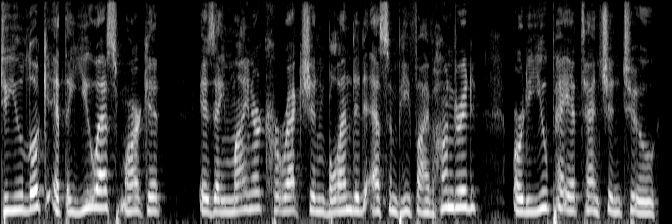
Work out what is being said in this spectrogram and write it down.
do you look at the U.S. market as a minor correction blended S&P 500, or do you pay attention to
